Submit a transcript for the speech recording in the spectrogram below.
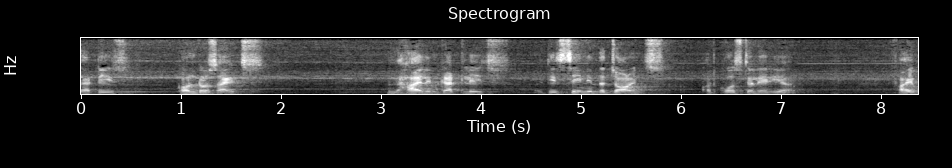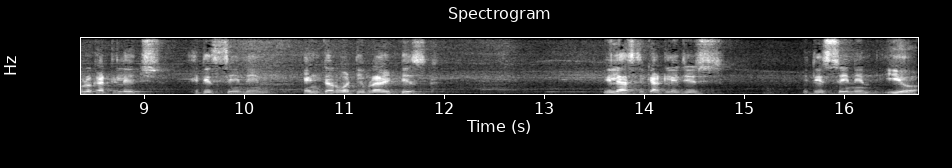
that is chondrocytes. In the hyaline cartilage, it is seen in the joints or costal area. Fibrocartilage, it is seen in intervertebral disc. Elastic cartilages, it is seen in ear.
